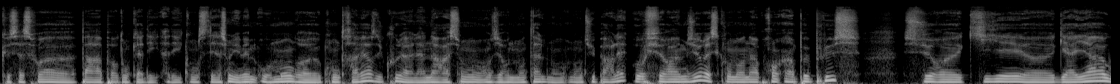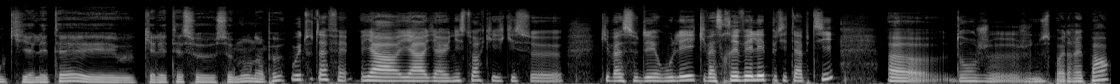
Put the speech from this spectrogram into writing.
que ça soit euh, par rapport donc à des, constellations et même au monde euh, qu'on traverse, du coup la, narration environnementale dont, tu parlais. Au fur et à mesure, est-ce qu'on en apprend un peu plus sur euh, qui est Gaïa ou qui elle était et quel était ce, ce monde un peu? Oui, tout à fait. Il y a, une histoire qui, va se dérouler, qui va se révéler petit à petit, dont je, ne spoilerai pas.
